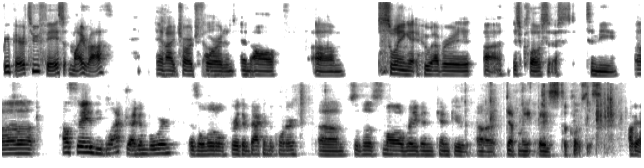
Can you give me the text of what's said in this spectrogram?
Prepare to face my wrath." And I charge forward and, and I'll um, swing at whoever uh, is closest to me. Uh, I'll say the black dragonborn is a little further back in the corner. Um, so the small raven Kenku uh, definitely is the closest. Okay.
